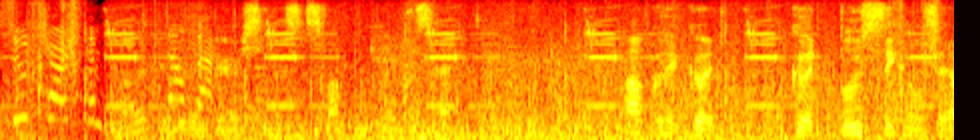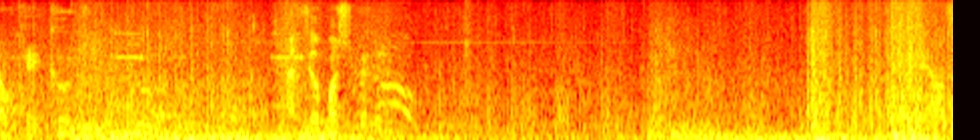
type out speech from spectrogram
Suit charge complete. Really embarrassing activated. this is fucking game this head. Oh good, good. Good. Blue signals there, okay, good. I feel much better. Reload! Yeah, let's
